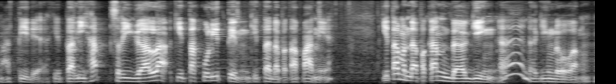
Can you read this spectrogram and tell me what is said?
mati dia. Kita lihat serigala, kita kulitin. Kita dapat apa nih ya? Kita mendapatkan daging. Ah, daging doang.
